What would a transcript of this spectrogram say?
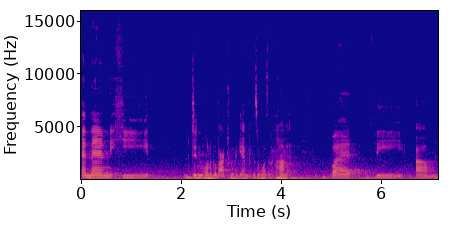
and then he didn't want to go back to it again because it wasn't a comet. But the um,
